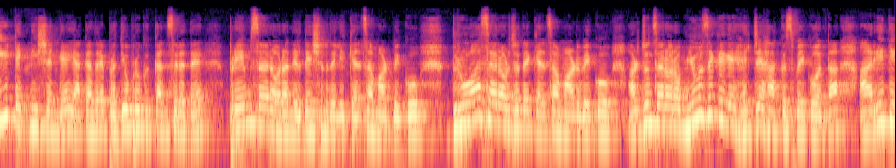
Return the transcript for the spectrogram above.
ಈ ಟೆಕ್ನಿಷಿಯನ್ಗೆ ಯಾಕಂದರೆ ಪ್ರತಿಯೊಬ್ಬರಿಗೂ ಕನಸಿರುತ್ತೆ. ಪ್ರೇಮ್ ಸರ್ ಅವರ ನಿರ್ದೇಶನದಲ್ಲಿ ಕೆಲಸ ಮಾಡಬೇಕು. ಧ್ರುವ ಸರ್ ಅವ್ರ ಜೊತೆ ಕೆಲಸ ಮಾಡಬೇಕು. ಅರ್ಜುನ್ ಸರ್ ಅವರ ಮ್ಯೂಸಿಕ್ಗೆ ಹೆಜ್ಜೆ ಹಾಕಿಸ್ಬೇಕು ಅಂತ ಆ ರೀತಿ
